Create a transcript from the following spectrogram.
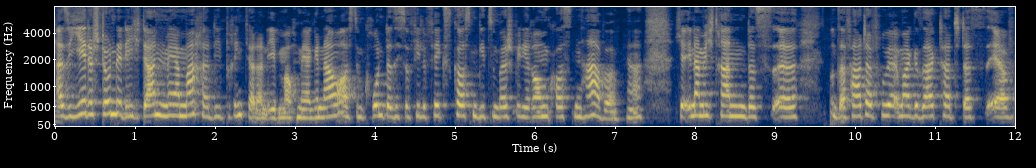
Also jede Stunde, die ich dann mehr mache, die bringt ja dann eben auch mehr. Genau aus dem Grund, dass ich so viele Fixkosten wie zum Beispiel die Raumkosten habe. Ja? Ich erinnere mich dran, dass äh, unser Vater früher immer gesagt hat, dass er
